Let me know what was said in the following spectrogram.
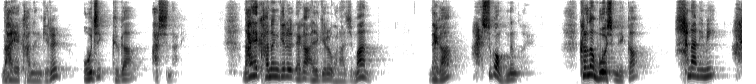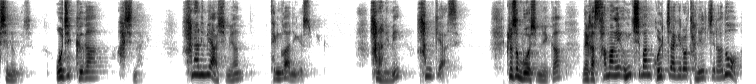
나의 가는 길을 오직 그가 아시나니. 나의 가는 길을 내가 알기를 원하지만 내가 알 수가 없는 거예요. 그러나 무엇입니까? 하나님이 아시는 거죠. 오직 그가 아시나니. 하나님이 아시면 된 거 아니겠습니까? 하나님이 함께 하세요. 그래서 무엇입니까? 내가 사망의 음침한 골짜기로 다닐지라도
